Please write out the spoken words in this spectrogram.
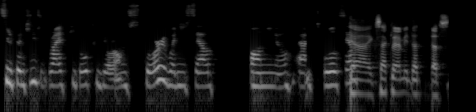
still continue to drive people to your own store when you sell on you know um, wholesale yeah exactly. I mean that that's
